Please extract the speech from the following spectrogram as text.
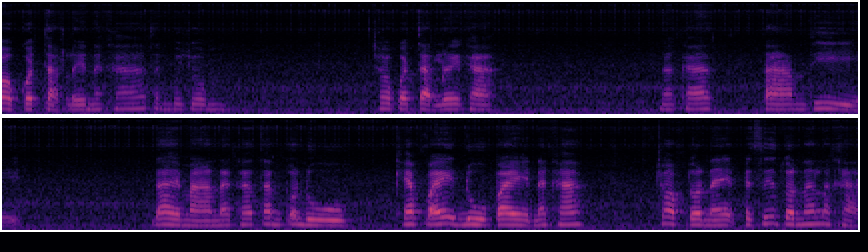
ชอบก็จัดเลยนะคะท่านผู้ชม ชอบก็จัดเลยค่ะ นะคะ ตามที่ได้มานะคะ ท่านก็ดูแคปไว้ดูไปนะคะ ชอบตัวไหนไปซื้อตัวนั้นล่ะค่ะ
